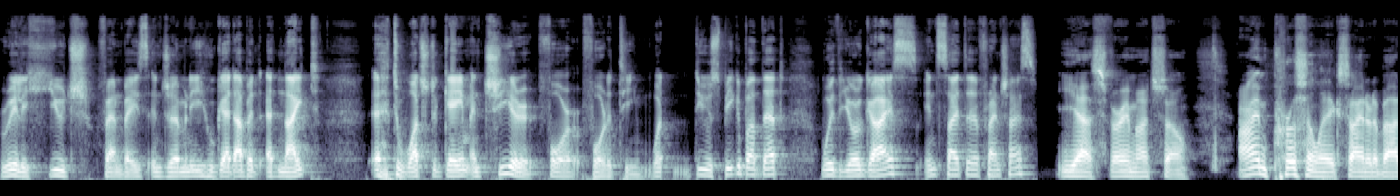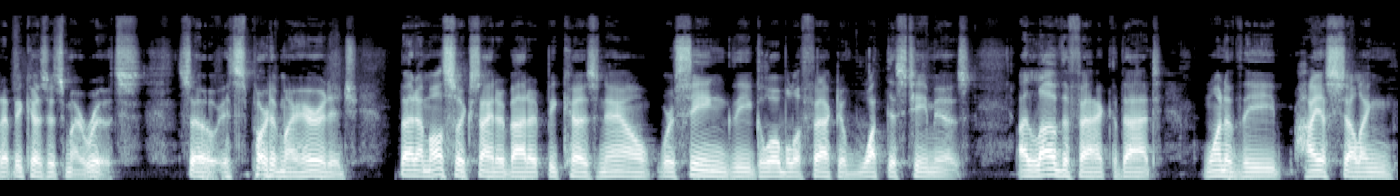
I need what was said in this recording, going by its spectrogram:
really huge fan base in Germany who get up at, at night uh, to watch the game and cheer for for the team. What do you speak about that with your guys inside the franchise? Yes, very much so. I'm personally excited about it because it's my roots. So it's part of my heritage. But I'm also excited about it because now we're seeing the global effect of what this team is. I love the fact that one of the highest selling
